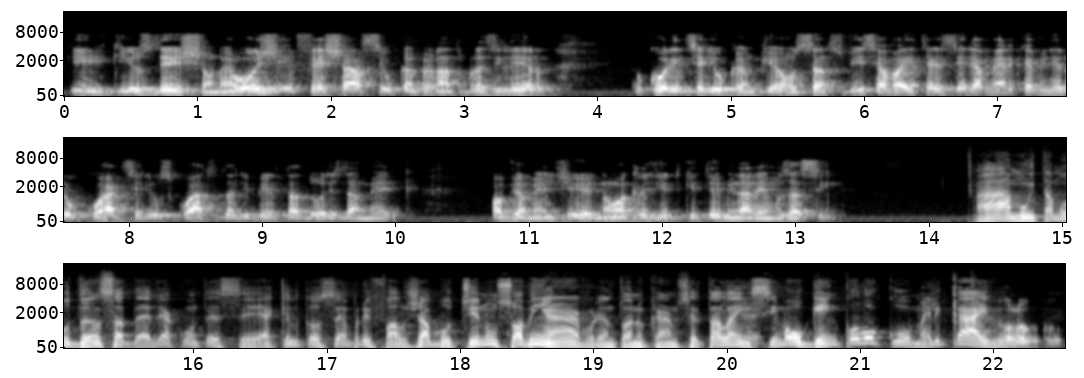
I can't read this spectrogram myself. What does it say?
que, que os deixam. Né? Hoje, fechasse o Campeonato Brasileiro, o Corinthians seria o campeão, o Santos vice, Havaí terceiro e América Mineiro quarto, seriam os quatro da Libertadores da América. Obviamente, não acredito que terminaremos assim. Ah, muita mudança deve acontecer. É aquilo que eu sempre falo: jabuti não sobe em árvore, Antônio Carlos. Se ele tá lá é. em cima, alguém colocou, mas ele cai, viu? Colocou.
